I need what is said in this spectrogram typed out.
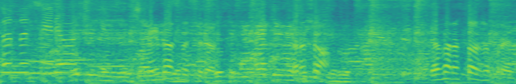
Це до Сережки. Ти йдеш до Сережки? Хорошо. Я зараз теж прийду.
